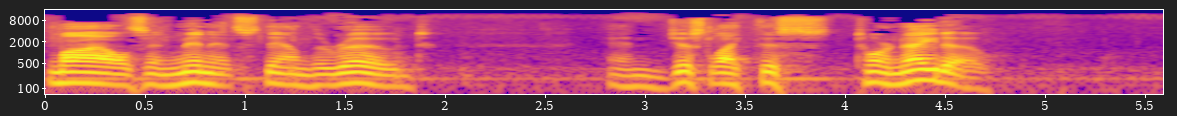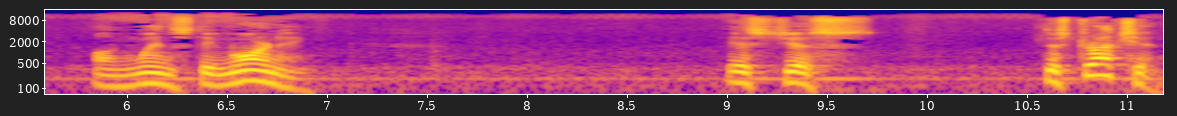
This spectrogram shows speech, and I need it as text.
miles and minutes down the road. And just like this tornado on Wednesday morning, it's just destruction.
